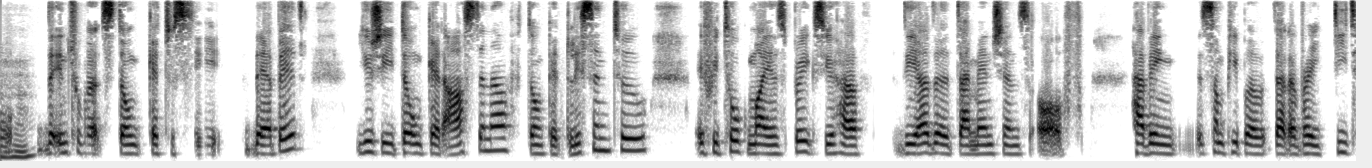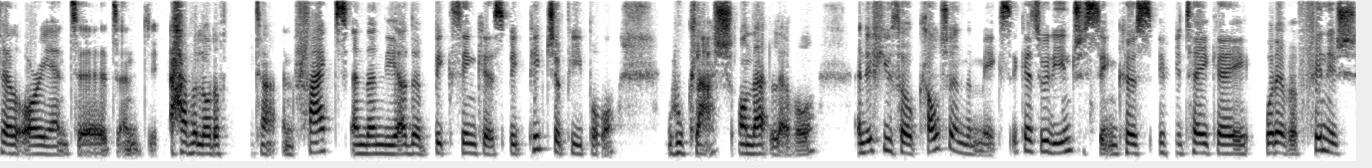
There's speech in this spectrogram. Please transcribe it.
mm-hmm. the introverts don't get to see their bit, usually don't get asked enough, don't get listened to. If we talk Myers Briggs, you have the other dimensions of having some people that are very detail oriented and have a lot of data and facts, and then the other big thinkers, big picture people who clash on that level. And if you throw culture in the mix, it gets really interesting because if you take a whatever Finnish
